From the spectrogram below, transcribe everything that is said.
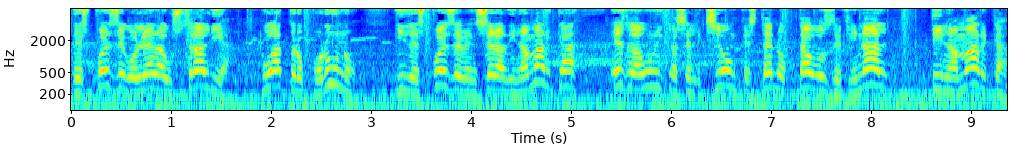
después de golear a Australia 4 por 1 y después de vencer a Dinamarca, es la única selección que está en octavos de final. Dinamarca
